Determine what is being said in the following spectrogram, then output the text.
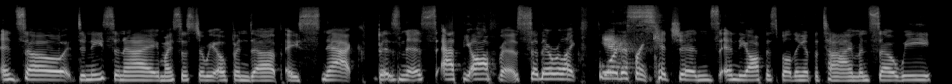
And so Denise and I, my sister, we opened up a snack business at the office. So there were like four yes. different kitchens in the office building at the time. And so we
